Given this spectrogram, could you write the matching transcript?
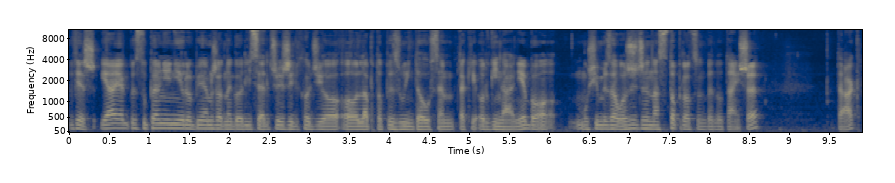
wiesz, ja jakby zupełnie nie robiłem żadnego researchu, jeżeli chodzi o, o laptopy z Windowsem, takie oryginalnie, bo musimy założyć, że na 100% będą tańsze. Tak?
